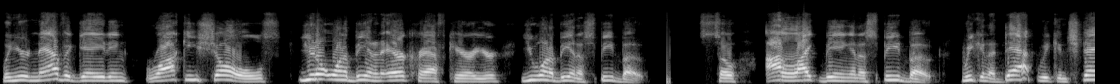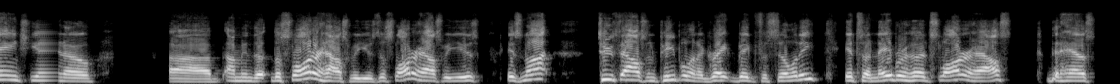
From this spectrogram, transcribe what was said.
when you're navigating rocky shoals, you don't want to be in an aircraft carrier. You want to be in a speedboat. So I like being in a speedboat we can adapt, we can change, you know. Uh, I mean, the, the slaughterhouse we use, the slaughterhouse we use is not 2,000 people in a great big facility. It's a neighborhood slaughterhouse that has,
